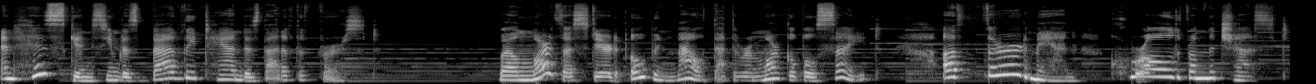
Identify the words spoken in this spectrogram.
and his skin seemed as badly tanned as that of the first. While Martha stared open mouthed at the remarkable sight, a third man crawled from the chest.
